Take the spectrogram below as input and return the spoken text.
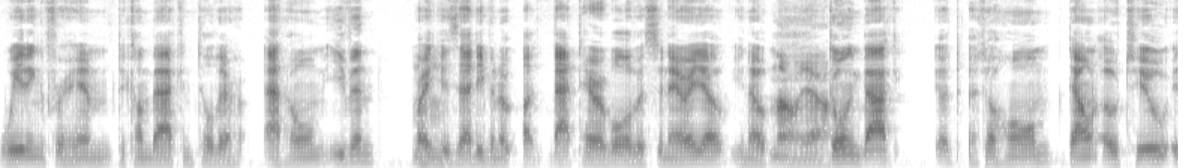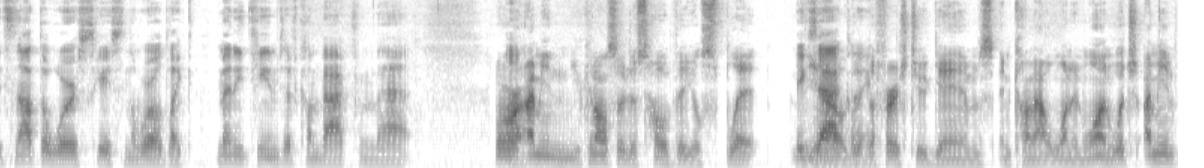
waiting for him to come back until they're at home, even right? Mhm. Is that even a, a, that terrible of a scenario? You know, No, yeah. going back to home down 0-2 it's not the worst case in the world like many teams have come back from that Or Um, I mean, you can also just hope that you'll split you know, Exactly. the, the first two games and come out one and one. Which I mean,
